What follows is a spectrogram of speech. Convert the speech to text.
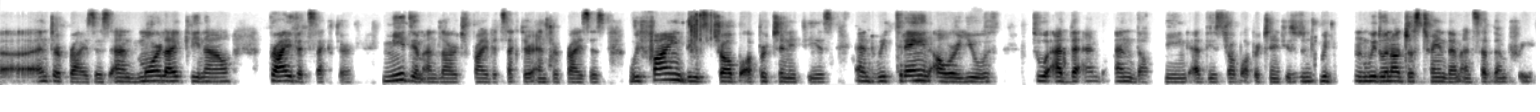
uh, enterprises and more likely now private sector medium and large private sector enterprises. We find these job opportunities and we train our youth to at the end end up being at these job opportunities. We, we do not just train them and set them free.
